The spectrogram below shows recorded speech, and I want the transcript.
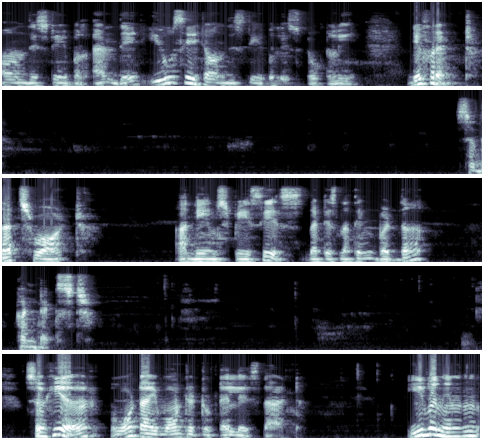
on this table. And their usage on this table is totally different so that's what a namespace is. That is nothing but the context. So here what I wanted to tell is that even in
